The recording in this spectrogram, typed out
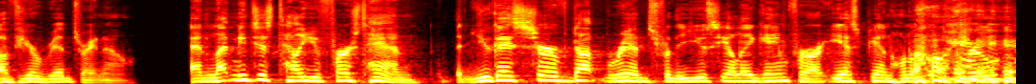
of your ribs right now. And let me just tell you firsthand, that you guys served up ribs for the UCLA game for our ESPN Honolulu crew,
